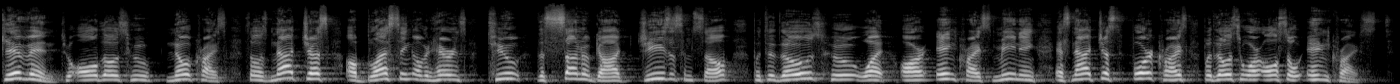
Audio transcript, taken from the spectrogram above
given to all those who know Christ. So it's not just a blessing of inheritance to the Son of God, Jesus himself, but to those who what are in Christ, meaning it's not just for Christ, but those who are also in Christ.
